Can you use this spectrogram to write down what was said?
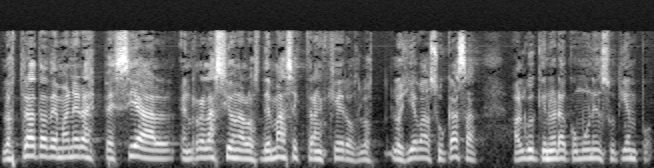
los trata de manera especial en relación a los demás extranjeros, los, los lleva a su casa, algo que no era común en su tiempo.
